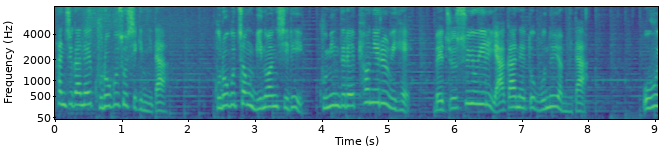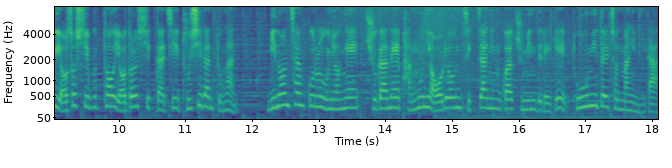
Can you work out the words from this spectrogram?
한 주간의 구로구 소식입니다. 구로구청 민원실이 구민들의 편의를 위해 매주 수요일 야간에도 문을 엽니다. 오후 6시부터 8시까지 2시간 동안 민원 창구를 운영해 주간에 방문이 어려운 직장인과 주민들에게 도움이 될 전망입니다.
